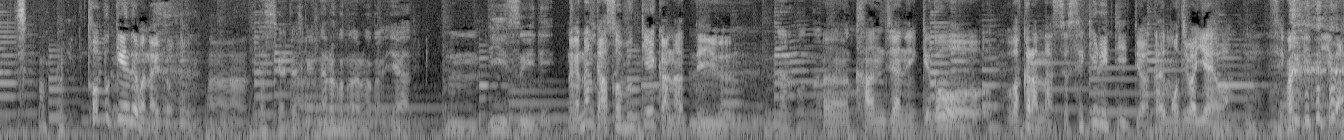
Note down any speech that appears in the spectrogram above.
飛ぶ系ではないと思う。あー確かに確かに。なるほどなるほど。いやうんいい推理。なんかなんか遊ぶ系かなっていう、んなるほどなるほどうん、感じやねんけどわからんないですよ。セキュリティっていう赤文字は嫌やわ。うん。うんセキュリティは。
